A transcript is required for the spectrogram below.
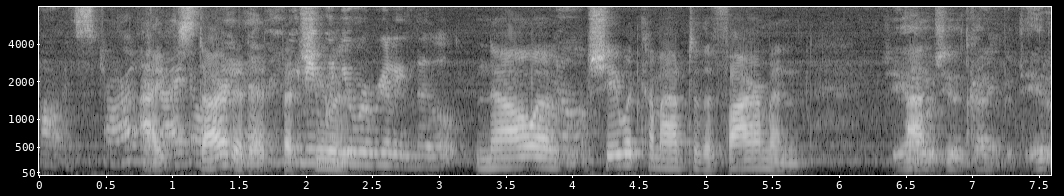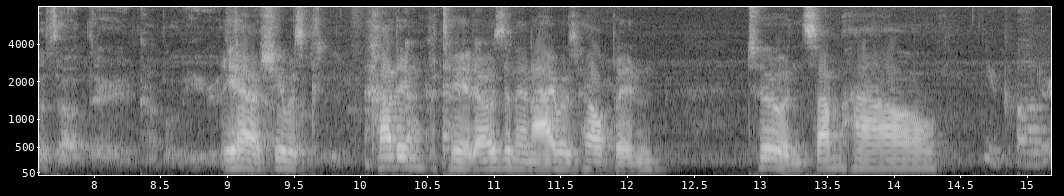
How it started. I don't started either. it, but you she mean when was. you were really little? No, uh, No? she would come out to the farm and She, Uh, she was cutting potatoes out there a couple of years. Yeah, she was cutting potatoes, and then I was helping too. And somehow You called her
